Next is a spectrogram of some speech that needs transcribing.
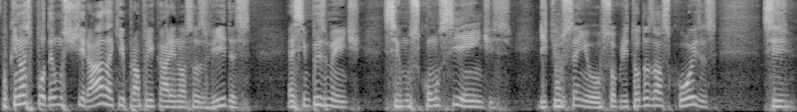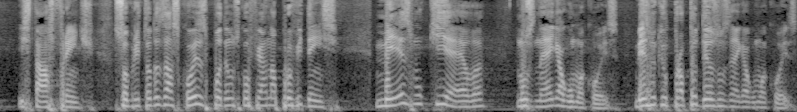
O que nós podemos tirar daqui para aplicar em nossas vidas é simplesmente sermos conscientes de que o Senhor, sobre todas as coisas, se está à frente. Sobre todas as coisas podemos confiar na providência, mesmo que ela nos negue alguma coisa, mesmo que o próprio Deus nos negue alguma coisa.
